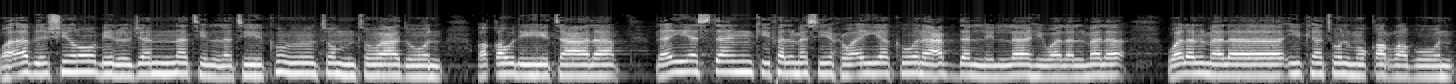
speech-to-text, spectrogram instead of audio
وأبشروا بالجنة التي كنتم توعدون. وقوله تعالى لن يستنكف المسيح أن يكون عبدا لله ولا الملأ ولا الملائكة المقربون.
